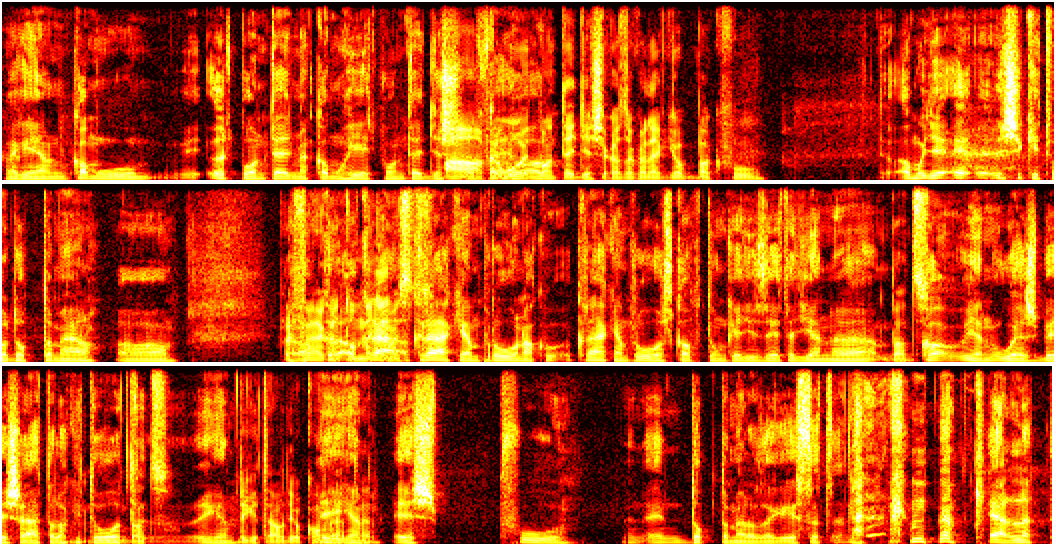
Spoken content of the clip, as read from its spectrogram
Meg ilyen kamu 5.1, meg kamu 7.1-es A fejhal- kamu pont egyesek azok a legjobbak, fú. Amúgy e- e- sikítva dobtam el a, a, a, a, a Kraken Pro-nak, Kraken Pro-hoz kaptunk egy izét, egy ilyen, Dac. ka, ilyen USB-s átalakítót. Dac. Igen. Digitál audio konverter. Igen, és fú, én dobtam el az egészet, nekem nem kellett.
